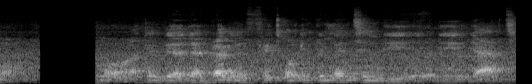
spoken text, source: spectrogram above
more they're, they're dragging the feet of implementing the, the, the act.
